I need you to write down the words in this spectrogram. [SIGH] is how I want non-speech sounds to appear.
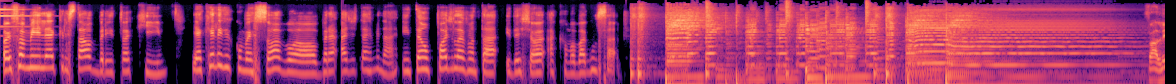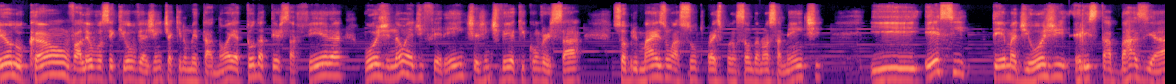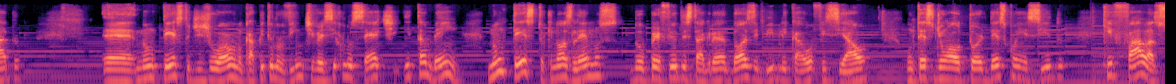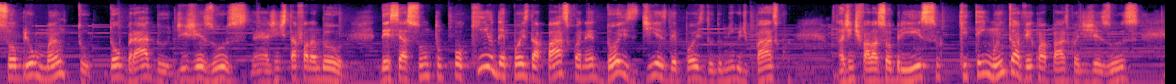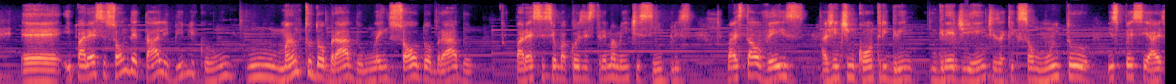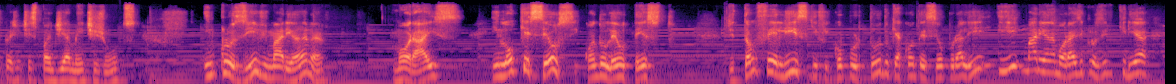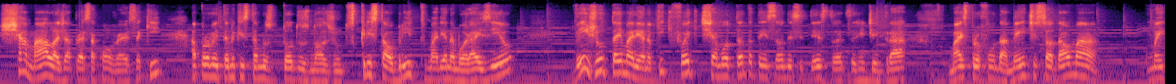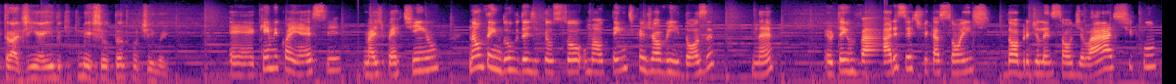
Oi, família, Cristal Brito aqui. E aquele que começou a boa obra há de terminar. Então, pode levantar e deixar a cama bagunçada. Valeu, Lucão. Valeu você que ouve a gente aqui no Metanoia toda terça-feira. Hoje não é diferente. A gente veio aqui conversar sobre mais um assunto para a expansão da nossa mente. E esse tema de hoje ele está baseado é, num texto de João, no capítulo 20, versículo 7, e também num texto que nós lemos do perfil do Instagram Dose Bíblica Oficial, um texto de um autor desconhecido que fala sobre o manto dobrado de Jesus. Né? A gente está falando desse assunto um pouquinho depois da Páscoa, né? dois dias depois do domingo de Páscoa. A gente fala sobre isso, que tem muito a ver com a Páscoa de Jesus. É, e parece só um detalhe bíblico, um, um manto dobrado, um lençol dobrado, parece ser uma coisa extremamente simples, mas talvez a gente encontre ingredientes aqui que são muito especiais para a gente expandir a mente juntos. Inclusive, Mariana Moraes enlouqueceu-se quando leu o texto, de tão feliz que ficou por tudo que aconteceu por ali. E Mariana Moraes, inclusive, queria chamá-la já para essa conversa aqui, aproveitando que estamos todos nós juntos, Cristal Brito, Mariana Moraes e eu. Vem junto aí, Mariana. O que, que foi que te chamou tanta atenção desse texto antes da gente entrar mais profundamente? Só dá uma, uma entradinha aí do que, que mexeu tanto contigo aí. É, quem me conhece mais de pertinho não tem dúvidas de que eu sou uma autêntica jovem idosa, né? Eu tenho várias certificações, dobra de lençol de elástico,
